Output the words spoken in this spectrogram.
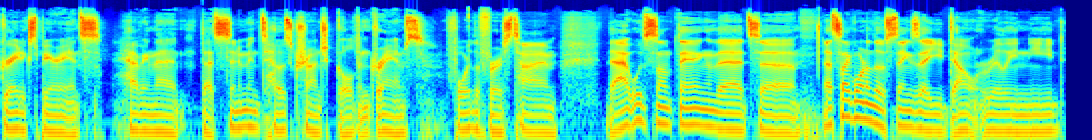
great experience having that that cinnamon toast crunch golden grahams for the first time that was something that uh, that's like one of those things that you don't really need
